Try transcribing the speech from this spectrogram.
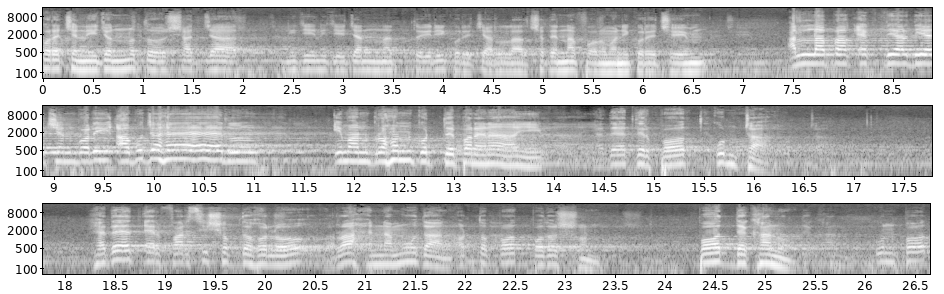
করেছেন এই জন্য তো সাজ্জাদ নিজে নিজে জান্নাত তৈরি করেছে, আল্লাহর সাথে না ফরমানি করেছে। আল্লাহ পাক এখতিয়ার দিয়েছেন বলেই আবু জাহেল ইমান গ্রহণ করতে পারে নাই, হেদায়তের পথ কোনটা? হেদায়ত এর ফার্সি শব্দ হলো রাহ নামুদান, অর্থ পথ প্রদর্শন, পথ দেখানো। কোন পথ?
